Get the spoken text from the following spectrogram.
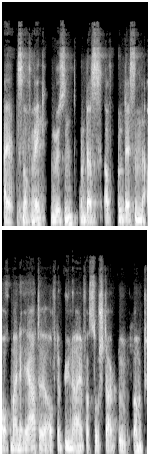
alles noch weg müssen und dass aufgrund dessen auch meine Härte auf der Bühne einfach so stark durchkommt.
